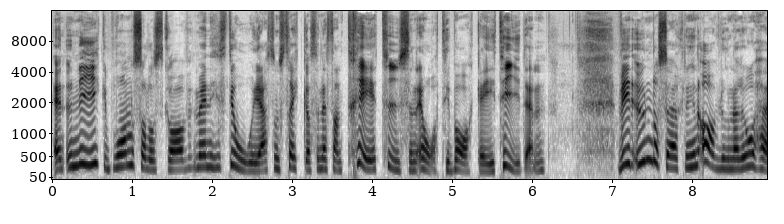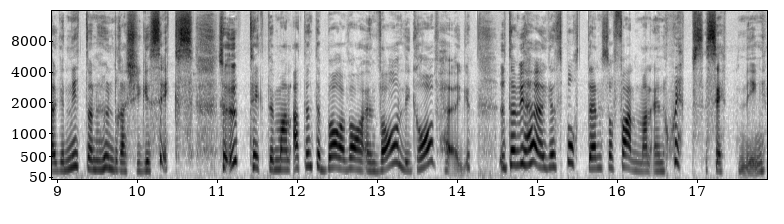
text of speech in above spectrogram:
En unik bronsåldersgrav med en historia som sträcker sig nästan 3000 år tillbaka i tiden. Vid undersökningen av Lugna Rohögen 1926 så upptäckte man att det inte bara var en vanlig gravhög utan vid högens botten så fann man en skeppssättning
